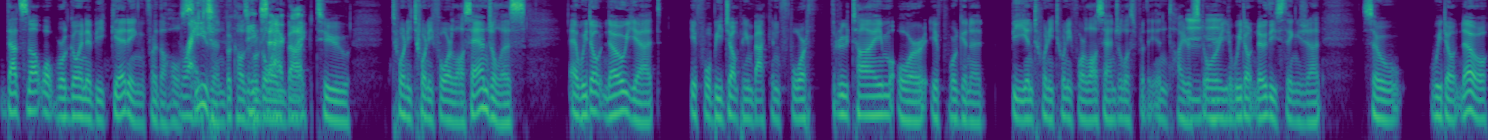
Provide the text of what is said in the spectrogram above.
that's not what we're going to be getting for the whole right. season because we're exactly. going back to 2024 Los Angeles. And we don't know yet if we'll be jumping back and forth through time or if we're going to be in 2024 Los Angeles for the entire mm-hmm. story. We don't know these things yet. So we don't know.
